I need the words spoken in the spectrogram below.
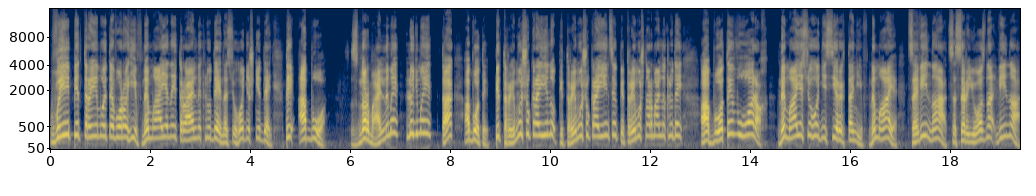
Ви підтримуєте ворогів. Немає нейтральних людей на сьогоднішній день. Ти або з нормальними людьми, так? Або ти підтримуєш Україну, підтримуєш українців, підтримуєш нормальних людей, або ти ворог. Немає сьогодні сірих тонів. Немає. Це війна, це серйозна війна.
